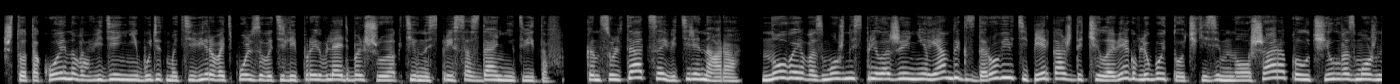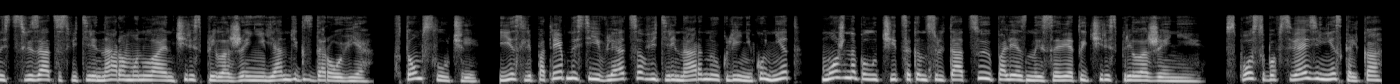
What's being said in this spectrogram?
что такое нововведение будет мотивировать пользователей проявлять большую активность при создании твитов. Консультация ветеринара. Новая возможность приложения Яндекс Здоровье теперь каждый человек в любой точке земного шара получил возможность связаться с ветеринаром онлайн через приложение Яндекс Здоровье. В том случае, если потребности являться в ветеринарную клинику нет, можно получиться консультацию и полезные советы через приложение. Способов связи несколько,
